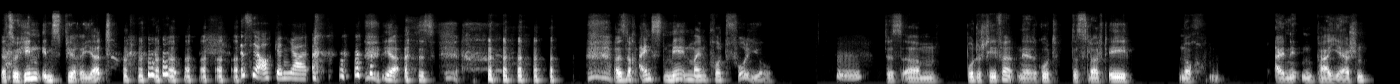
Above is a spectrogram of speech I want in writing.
dazu hin inspiriert. ist ja auch genial. ja, es ist, also noch eins mehr in meinem Portfolio. Hm. Das ähm, Bodo Schäfer, na gut, das läuft eh noch ein, ein paar Jährchen.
